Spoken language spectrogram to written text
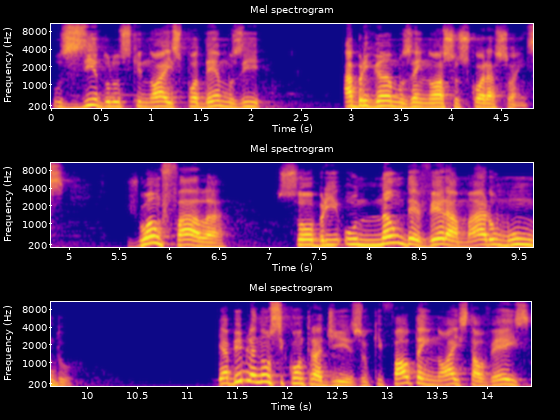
os ídolos que nós podemos e abrigamos em nossos corações. João fala sobre o não dever amar o mundo. E a Bíblia não se contradiz. O que falta em nós, talvez,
